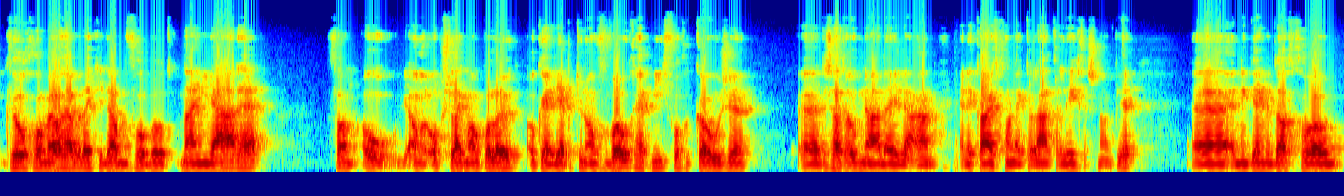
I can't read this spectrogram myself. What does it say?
ik wil gewoon wel hebben dat je dan bijvoorbeeld na een jaar hebt van, oh, die andere optie lijkt me ook wel leuk. Oké, die heb ik toen overwogen, heb niet voor gekozen. Uh, er zaten ook nadelen aan. En dan kan je het gewoon lekker laten liggen, snap je? Uh, en ik denk dat dat gewoon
